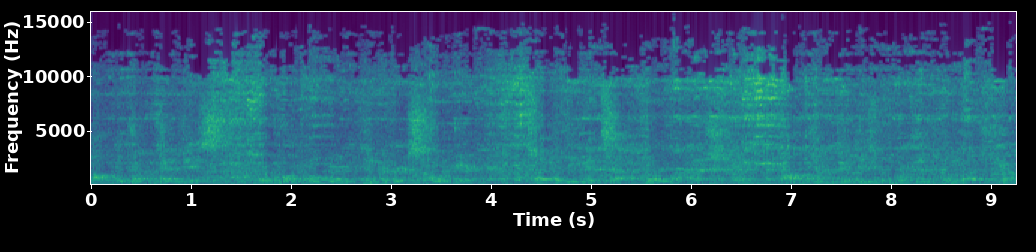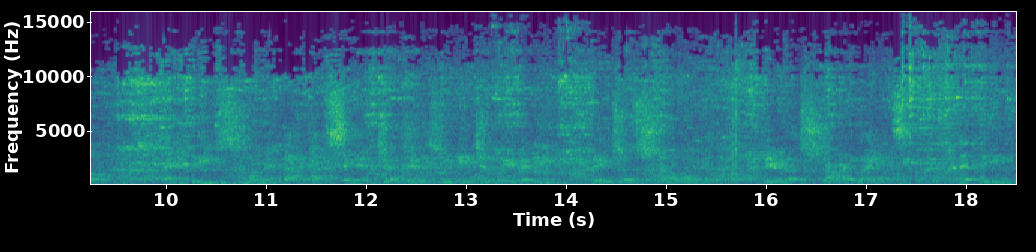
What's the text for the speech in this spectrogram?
all the drum judges report over to reverse order. So I believe it's uh, Crow Lodge. All drum judges report to the Crow Lodge drum. And these women backup singing judges, we need you to be ready. Rachel Snow, Vera Starlight, Nadine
